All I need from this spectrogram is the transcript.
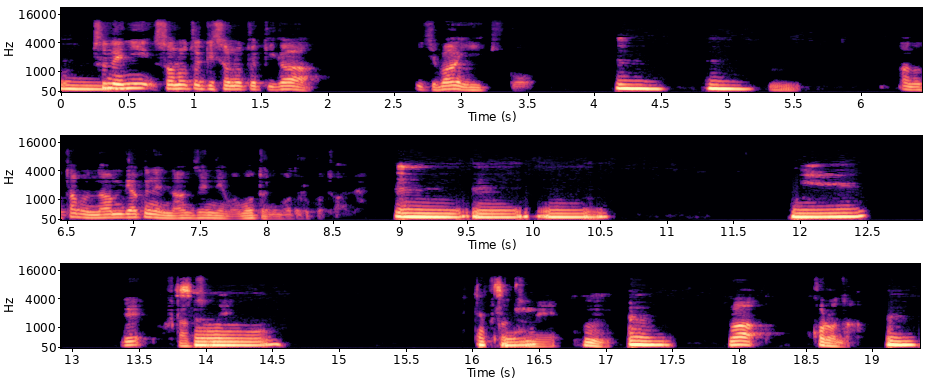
うう。ん常。にその時その時が一番いい気候。うん。うん。うん。あの、多分何百年何千年は元に戻ることはない。うん。うん。うん。ねえ。で、二つ目。二つ目。二つ目。うん。うん。は、コロナ。うん。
